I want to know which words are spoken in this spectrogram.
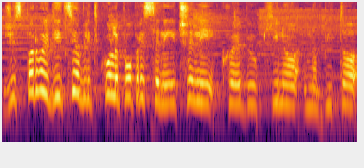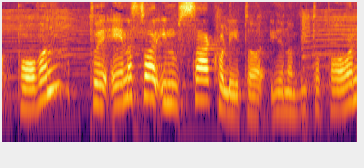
Že s prvo edicijo bili tako lepo presenečeni, ko je bil kino nabito poln. To je ena stvar, in vsako leto je nabito poln.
